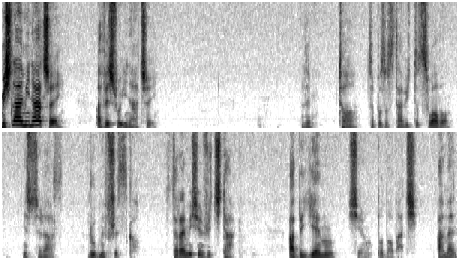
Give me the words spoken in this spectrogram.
myślałem inaczej, a wyszło inaczej. Ale to, co pozostawić, to słowo. Jeszcze raz, róbmy wszystko. Starajmy się żyć tak, aby Jemu się podobać. Amen.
